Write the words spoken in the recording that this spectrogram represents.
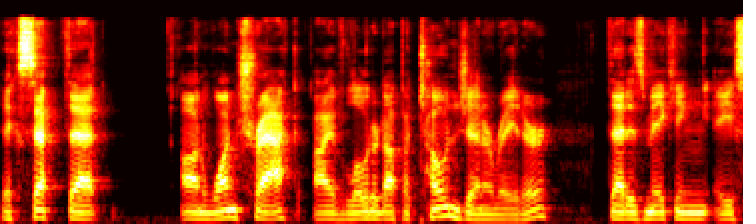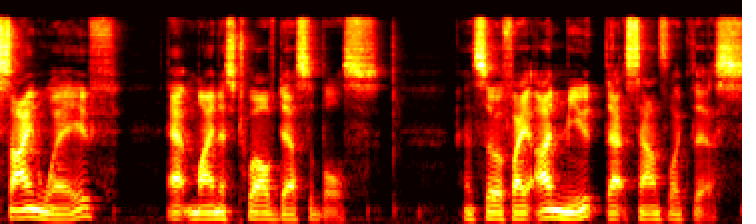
except that on one track I've loaded up a tone generator that is making a sine wave at minus 12 decibels. And so if I unmute, that sounds like this.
